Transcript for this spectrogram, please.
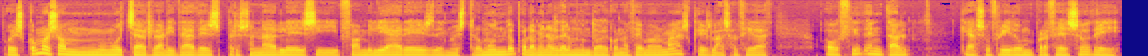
pues cómo son muchas realidades personales y familiares de nuestro mundo, por lo menos del mundo que conocemos más, que es la sociedad occidental, que ha sufrido un proceso de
